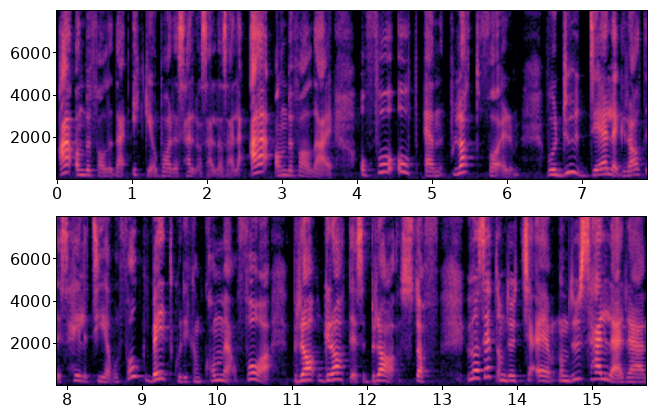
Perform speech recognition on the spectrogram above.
jeg anbefaler deg ikke å bare selge og selge og selge. Jeg anbefaler deg å få opp en plattform hvor du deler gratis hele tida. Hvor folk vet hvor de kan komme og få bra, gratis, bra stoff. Uansett om du, eh, om du selger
